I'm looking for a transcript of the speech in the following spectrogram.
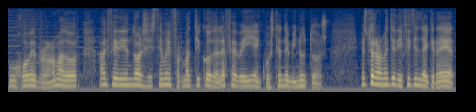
un joven programador, accediendo al sistema informático del FBI en cuestión de minutos. Esto es realmente difícil de creer,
